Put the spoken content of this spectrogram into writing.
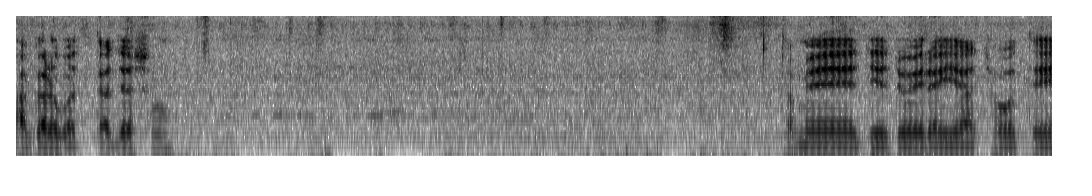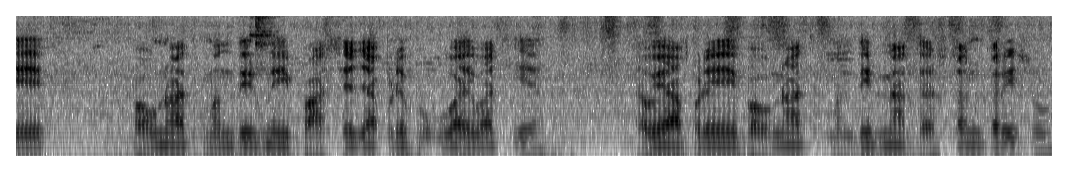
આગળ વધતા જશું. તમે જે જોઈ રહ્યા છો તે ભવનાથ મંદિરની પાસે જ આપણે ભોગવા આવ્યા છીએ. હવે આપણે ભવનાથ મંદિરના દર્શન કરીશું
